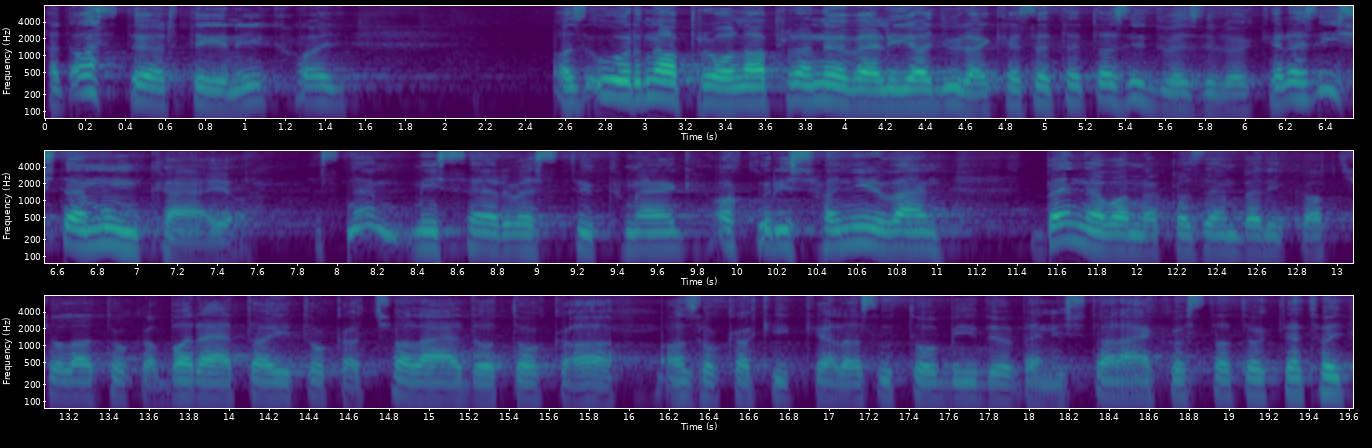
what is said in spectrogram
Hát az történik, hogy az Úr napról napra növeli a gyülekezetet az üdvözülőkkel. Ez Isten munkája. Ezt nem mi szerveztük meg, akkor is, ha nyilván benne vannak az emberi kapcsolatok, a barátaitok, a családotok, a, azok, akikkel az utóbbi időben is találkoztatok. Tehát, hogy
